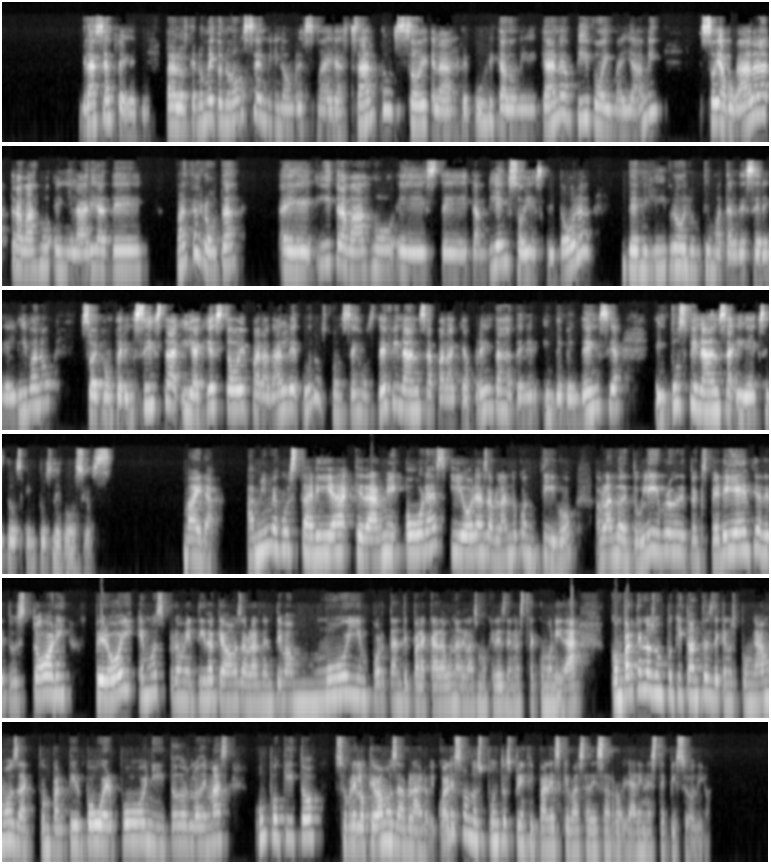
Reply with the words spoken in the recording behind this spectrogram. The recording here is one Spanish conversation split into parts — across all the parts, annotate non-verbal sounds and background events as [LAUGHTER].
Gracias, Pedro. Para los que no me conocen, mi nombre es Mayra Santos, soy de la República Dominicana, vivo en Miami, soy abogada, trabajo en el área de bancarrota eh, y trabajo, este, también soy escritora de mi libro El último atardecer en el Líbano. Soy conferencista y aquí estoy para darle unos consejos de finanza para que aprendas a tener independencia en tus finanzas y éxitos en tus negocios. Mayra, a mí me gustaría quedarme horas y horas hablando contigo, hablando de tu libro, de tu experiencia, de tu story, pero hoy hemos prometido que vamos a hablar de un tema muy importante para cada una de las mujeres de nuestra comunidad. Compártenos un poquito antes de que nos pongamos a compartir PowerPoint y todo lo demás, un poquito sobre lo que vamos a hablar hoy. ¿Cuáles son los puntos principales que vas a desarrollar en este episodio?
